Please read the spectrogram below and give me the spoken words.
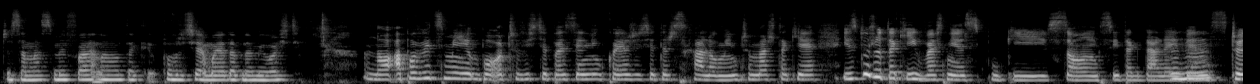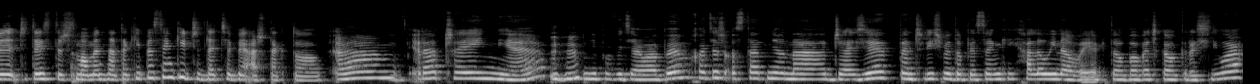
Czy sama Smitha, no tak powróciła moja dawna miłość. No, a powiedz mi, bo oczywiście październik kojarzy się też z Halloween, czy masz takie, jest dużo takich właśnie spooky songs i tak dalej, Mhm. więc czy, czy to jest też moment na takie piosenki, czy dla Ciebie aż tak to... Um, raczej nie. Mhm. Nie powiedziałabym, chociaż ostatnio na jazzie tańczyliśmy do piosenki halloweenowej, jak to babeczka określiła,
